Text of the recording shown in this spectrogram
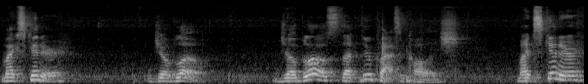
Mike Skinner, Joe Blow. Joe Blow slept through class in college. Mike Skinner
